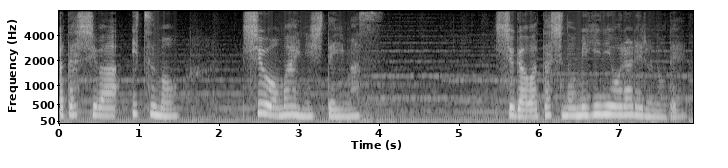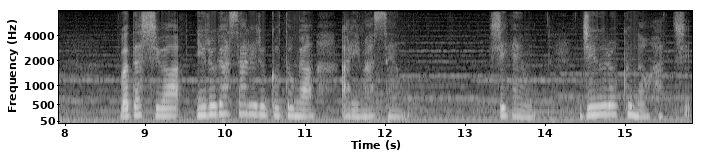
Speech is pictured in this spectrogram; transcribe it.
私はいつも主を前にしています。主が私の右におられるので私は揺るがされることがありません。詩編16の8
